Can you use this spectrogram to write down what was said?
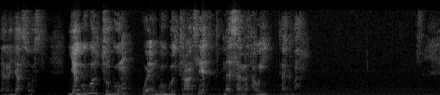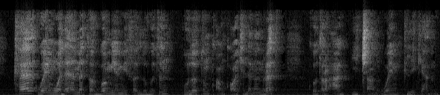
ደረጃ 3 የጉግል ትርጉም ወይም Google Translate መሰረታዊ ተግባር ከ ወይም ወደ መተርጎም የሚፈልጉትን ሁለቱም ቋንቋዎች ለመምረጥ ቁጥር አንድ ይጫኑ ወይም click ያድርጉ።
